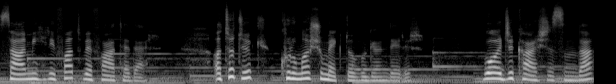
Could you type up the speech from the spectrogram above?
Samih Rifat vefat eder. Atatürk kuruma şu mektubu gönderir. Bu acı karşısında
